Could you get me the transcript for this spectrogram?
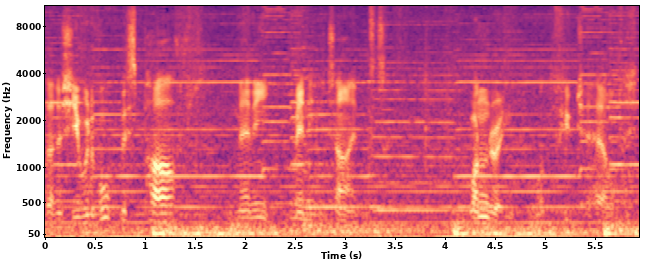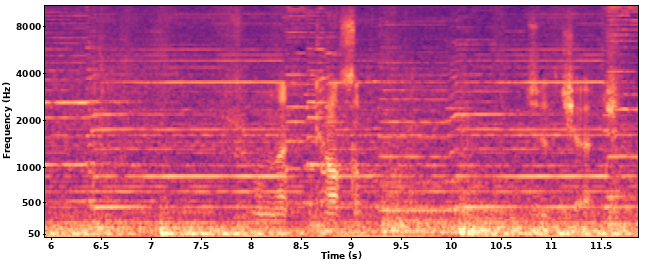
So she would have walked this path many, many times, wondering what the future held. From the castle to the church,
